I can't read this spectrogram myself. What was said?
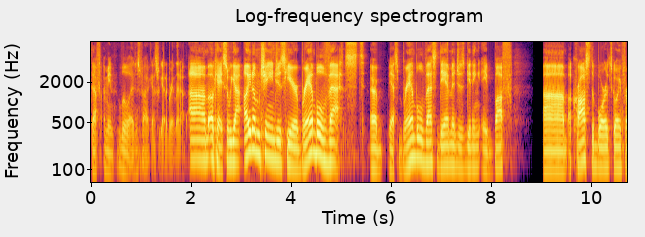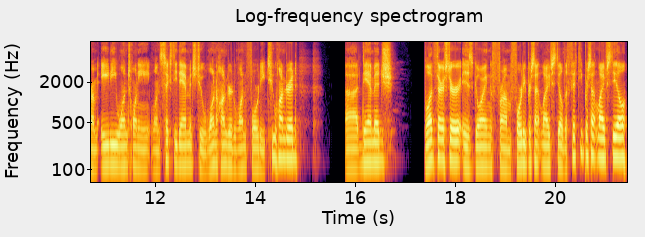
def. I mean, Little Legends podcast. We got to bring that up. Um, okay, so we got item changes here. Bramble vest. Uh, yes, Bramble vest damage is getting a buff um, across the board. It's going from 80, 120, 160 damage to 100, 140, 200 uh, damage. Bloodthirster is going from 40% life steal to 50% life steal.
